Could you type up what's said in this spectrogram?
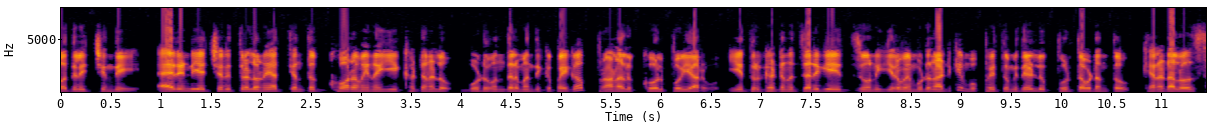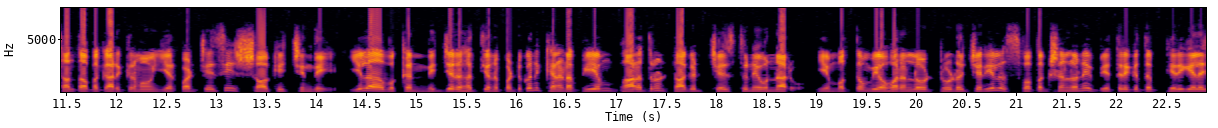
బదిలిచ్చింది. ఎయిర్ ఇండియా చరిత్రలోనే అత్యంత ఘోరమైన ఈ ఘటనలో మూడు వందల మందికి పైగా ప్రాణాలు కోల్పోయారు. ఈ దుర్ఘటన జరిగి జూన్ ఇరవై మూడు నాటికి ముప్పై తొమ్మిదేళ్ళు పూర్తవడంతో కెనడాలో సంతాప కార్యక్రమం ఏర్పాటు చేసి షాక్ ఇచ్చింది. ఇలా ఒక నిజ్జర హత్యను పట్టుకుని కెనడా పీఎం భారత్ను టార్గెట్ చేస్తూనే ఉన్నారు. ఈ మొత్తం వ్యవహారంలో ట్రూడో చర్యలు స్వపక్షంలోనే వ్యతిరేకత పెరిగేలా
